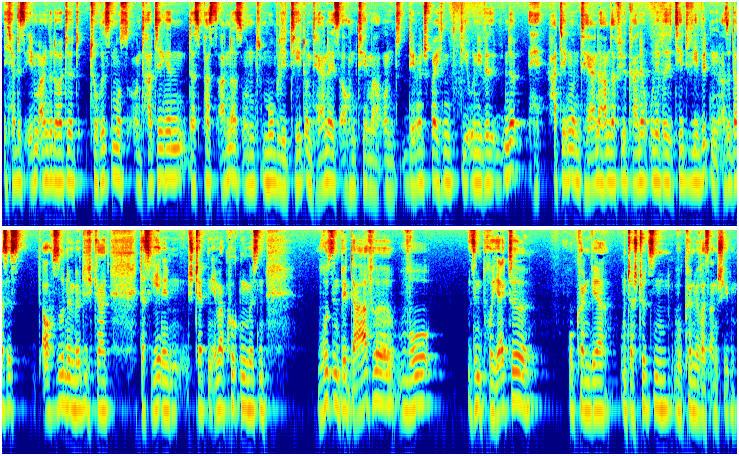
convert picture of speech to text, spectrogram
ich hatte es eben angedeutet, Tourismus und Hattingen, das passt anders und Mobilität und Herne ist auch ein Thema. Und dementsprechend die Universität, ne, Hattingen und Herne haben dafür keine Universität wie Witten. Also das ist auch so eine Möglichkeit, dass wir in den Städten immer gucken müssen, wo sind Bedarfe, wo sind Projekte, wo können wir unterstützen, wo können wir was anschieben.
